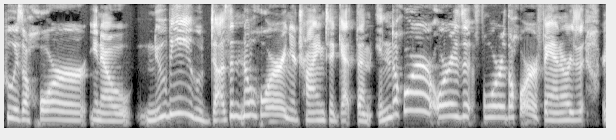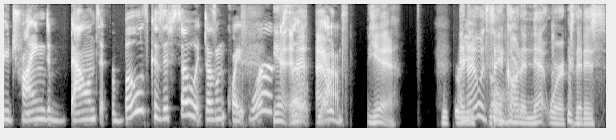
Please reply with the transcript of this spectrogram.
who is a horror, you know, newbie who doesn't know horror and you're trying to get them into horror? Or is it for the horror fan? Or is it are you trying to balance it for both? Because if so, it doesn't quite work. Yeah, So, and I, I would yeah. And I would think on a network that is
